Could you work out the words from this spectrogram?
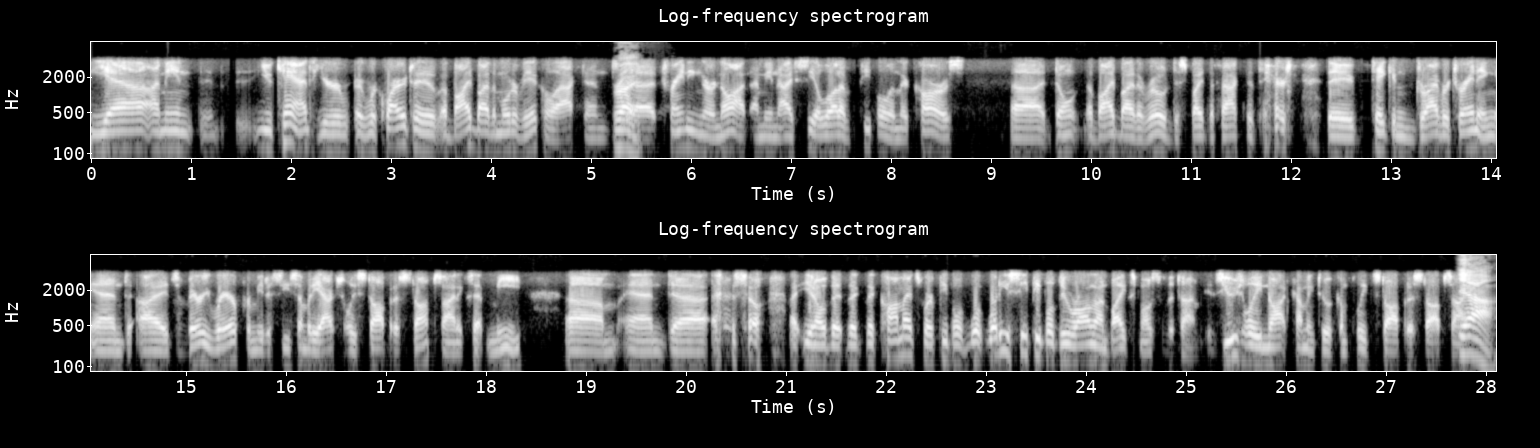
Yeah, I mean, you can't. You're required to abide by the Motor Vehicle Act, and right. uh, training or not. I mean, I see a lot of people in their cars uh, don't abide by the road, despite the fact that they're they've taken driver training, and uh, it's very rare for me to see somebody actually stop at a stop sign, except me. Um, and uh, so, uh, you know, the, the, the comments where people, what, what, do you see people do wrong on bikes most of the time? It's usually not coming to a complete stop at a stop sign. Yeah,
